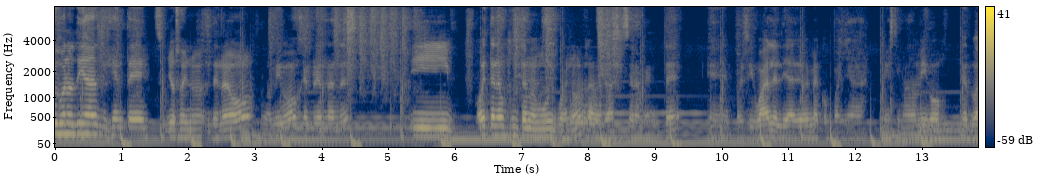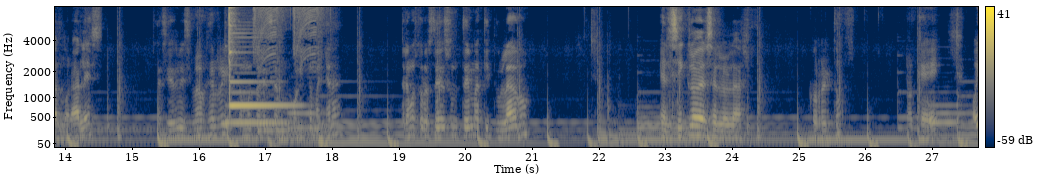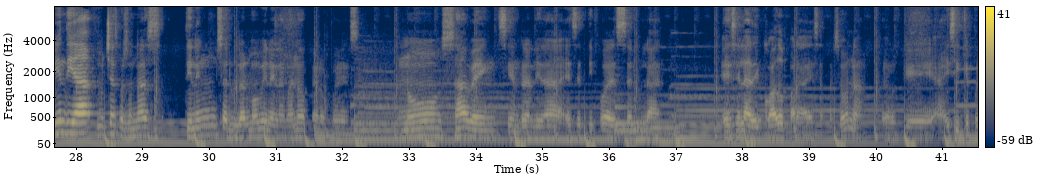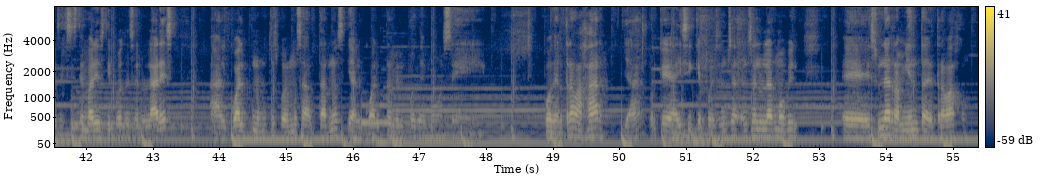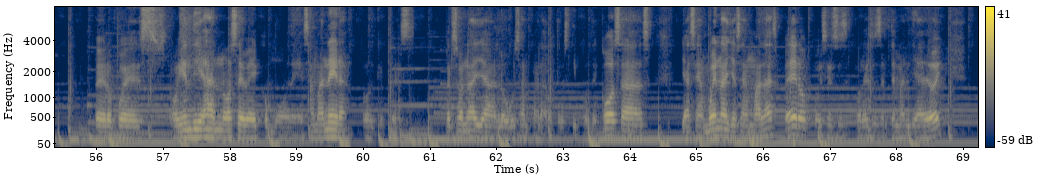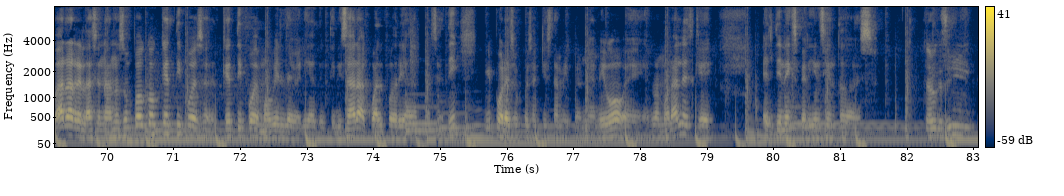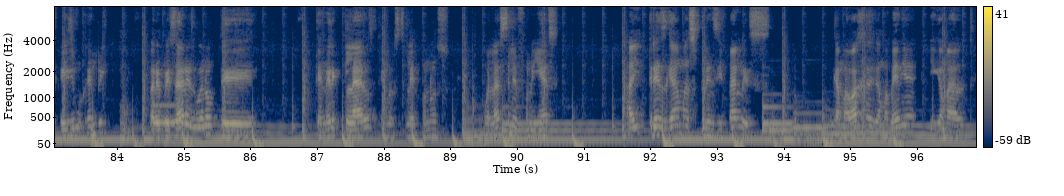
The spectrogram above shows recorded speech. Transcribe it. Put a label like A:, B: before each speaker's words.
A: Muy buenos días, mi gente. Yo soy de nuevo su amigo Henry Hernández. Y hoy tenemos un tema muy bueno, la verdad, sinceramente. Eh, pues igual el día de hoy me acompaña mi estimado amigo Edward Morales.
B: Así es, mi estimado Henry. Estamos en esta bonita mañana. Tenemos para ustedes un tema titulado
A: El ciclo del celular.
B: ¿Correcto?
A: Ok. Hoy en día muchas personas tienen un celular móvil en la mano, pero pues no saben si en realidad ese tipo de celular es el adecuado para esa persona, porque ahí sí que pues existen varios tipos de celulares al cual nosotros podemos adaptarnos y al cual también podemos eh, poder trabajar, ¿ya? Porque ahí sí que pues un, celular móvil eh, es una herramienta de trabajo, pero pues hoy en día no se ve como de esa manera, porque pues personas ya lo usan para otros tipos de cosas, ya sean buenas, ya sean malas, pero pues eso es, por eso es el tema del día de hoy, para relacionarnos un poco qué tipo de, qué tipo de móvil deberías de utilizar, a cuál podría adaptarse a ti, y por eso pues aquí está mi, mi amigo eh, Morales, que él tiene experiencia en todo eso.
B: Claro que sí, queridísimo Henry. Para empezar es bueno de tener claro que en los teléfonos o las telefonías hay tres gamas principales, gama baja, gama media y gama alta.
